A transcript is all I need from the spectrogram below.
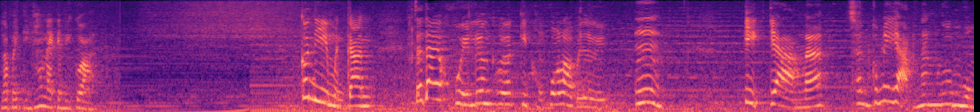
เราไปกินข้างในกันดีกว่า ก็ดีเหมือนกัน จะได้คุยเรื่องธุรกิจของพวกเราไปเลย อืม อีกอย่างนะ ฉันก็ไม่อยากนั่งร่วมวง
